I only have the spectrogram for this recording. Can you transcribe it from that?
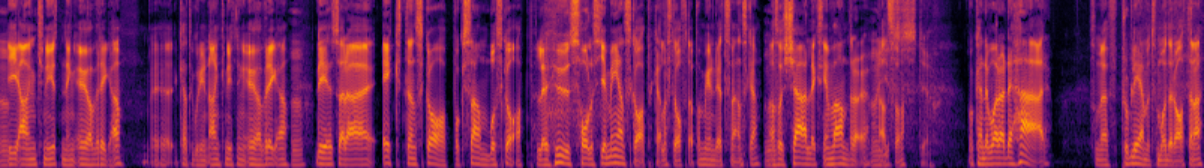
Mm. i anknytning övriga, kategorin anknytning övriga, Mm. det är så här, eh, äktenskap och samboskap, eller hushållsgemenskap kallas det ofta på myndighetssvenska. Alltså kärleksinvandrare. Mm. Ja, alltså. Och kan det vara det här som är problemet för Moderaterna?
